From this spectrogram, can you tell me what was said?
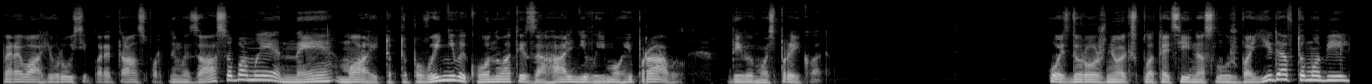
переваги в русі перед транспортними засобами не мають, тобто повинні виконувати загальні вимоги правил. Дивимось приклад. Ось дорожньо-експлуатаційна служба їде автомобіль.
